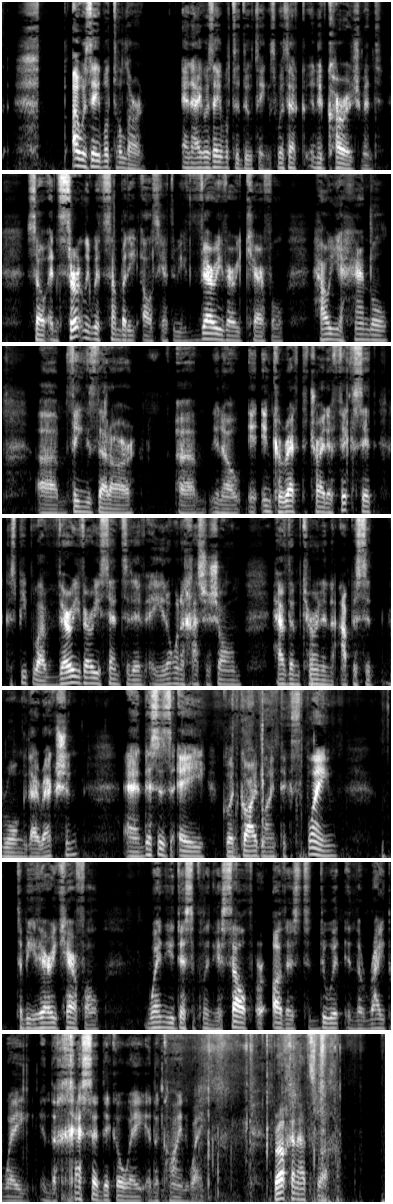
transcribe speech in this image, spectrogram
I was able to learn, and I was able to do things with a, an encouragement. So, and certainly with somebody else, you have to be very, very careful how you handle um, things that are um, you know, incorrect to try to fix it because people are very, very sensitive and you don't want to have them turn in the opposite wrong direction. And this is a good guideline to explain to be very careful when you discipline yourself or others to do it in the right way, in the chesedic way, in a kind way. Bracha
